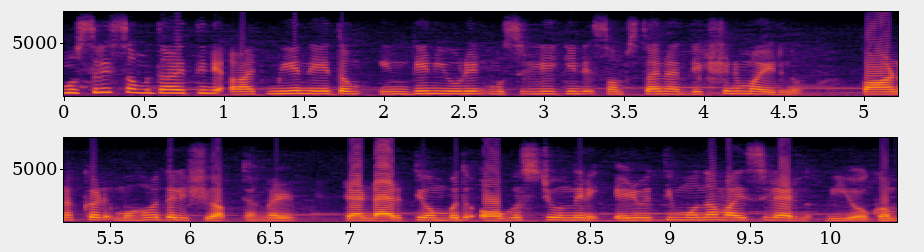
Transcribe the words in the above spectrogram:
മുസ്ലിം സമുദായത്തിന്റെ ആത്മീയ നേതാവും ഇന്ത്യൻ യൂണിയൻ മുസ്ലിം ലീഗിന്റെ സംസ്ഥാന അധ്യക്ഷനുമായിരുന്നു പാണക്കട് മുഹമ്മദ് അലി ശിഹാബ് തങ്ങൾ. രണ്ടായിരത്തി ഒമ്പത് ഓഗസ്റ്റ് ഒന്നിന് എഴുപത്തിമൂന്നാം വയസ്സിലായിരുന്നു വിയോഗം.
